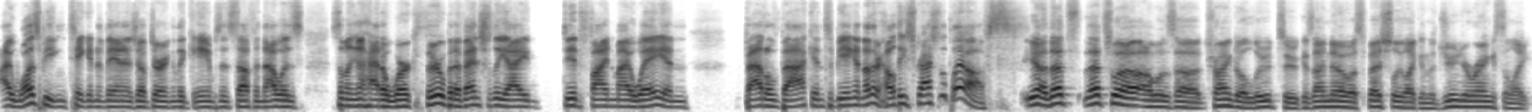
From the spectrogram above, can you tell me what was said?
I was being taken advantage of during the games and stuff. And that was something I had to work through. But eventually I did find my way and battled back into being another healthy scratch in the playoffs. Yeah, that's that's what I was uh, trying to allude to because I know, especially like in the junior ranks and like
